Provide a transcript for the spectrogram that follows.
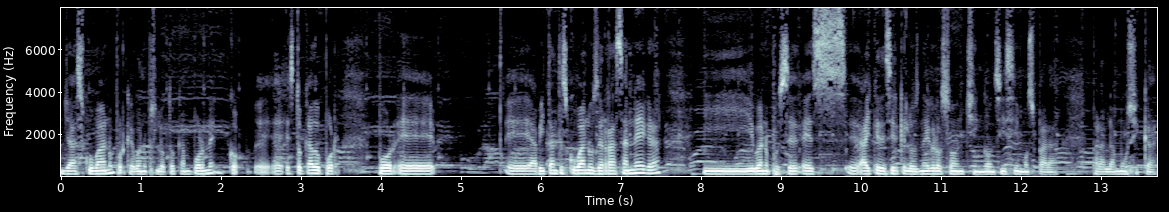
jazz cubano, porque bueno, pues lo tocan por eh, es tocado por por eh, eh, habitantes cubanos de raza negra. Y bueno pues es, hay que decir que los negros son chingoncísimos para para la música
